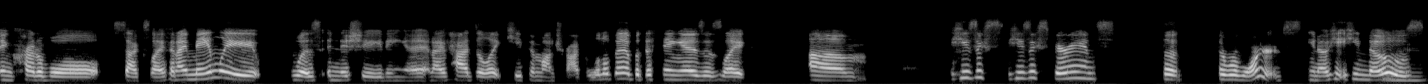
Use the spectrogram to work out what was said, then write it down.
incredible sex life. And i mainly was initiating it and I've had to like keep him on track a little bit. But the thing is is like um he's ex- he's experienced the the rewards you know? He he knows mm.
